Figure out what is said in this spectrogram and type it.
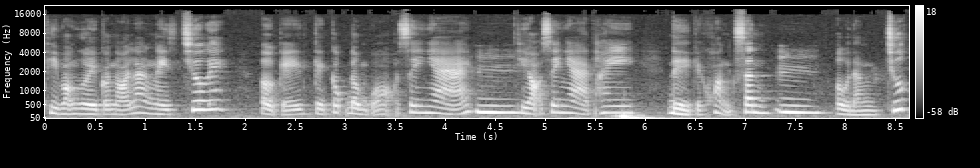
thì mọi người có nói là ngày trước ấy ở cái cái cộng đồng của họ xây nhà ấy ừ. thì họ xây nhà hay để cái khoảng sân ừ. ở đằng trước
